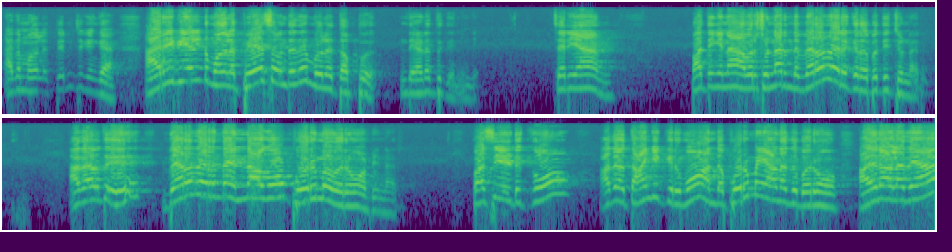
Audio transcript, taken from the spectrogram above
அதை முதல்ல தெரிஞ்சுக்கோங்க. அறிவியல்னு முதல்ல பேச வந்ததே முதல்ல தப்பு. இந்த இடத்துக்கு நீங்க. சரியா? பாத்தீங்கன்னா அவர் சொன்னார் இந்த விரதம் இருக்கிறத பத்தி சொன்னார். அதாவது விரதம் இருந்தா என்ன ஆகும் பொறுமை வரும் அப்படின்னாரு. பசி எடுக்கும் அதை தாங்கிக்கிருவோம் அந்த பொறுமையானது வரும். அதனாலதான்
